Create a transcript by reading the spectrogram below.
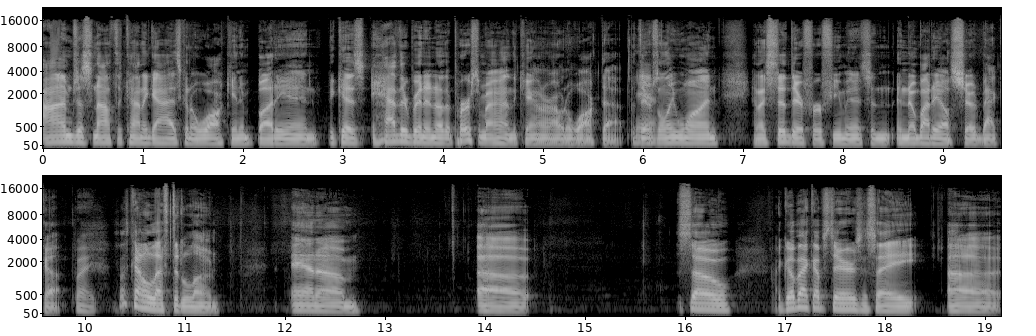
I'm just not the kind of guy that's going to walk in and butt in because had there been another person behind the counter, I would have walked up. But there's Yeah. only one, and I stood there for a few minutes, and, and nobody else showed back up. Right. So I kind of left it alone. And um uh so I go back upstairs and say, uh,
